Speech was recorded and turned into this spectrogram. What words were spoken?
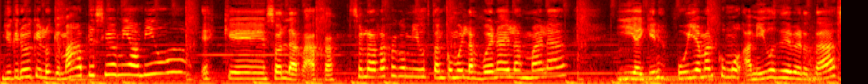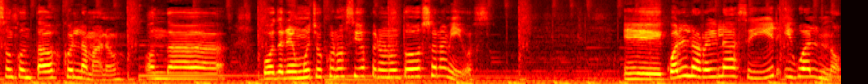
Yo creo que lo que más aprecio de mis amigos es que son la raja. Son la raja conmigo, están como en las buenas y las malas. Y a quienes puedo llamar como amigos de verdad son contados con la mano. Onda, puedo tener muchos conocidos, pero no todos son amigos. Eh, ¿Cuál es la regla a seguir? Igual no.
